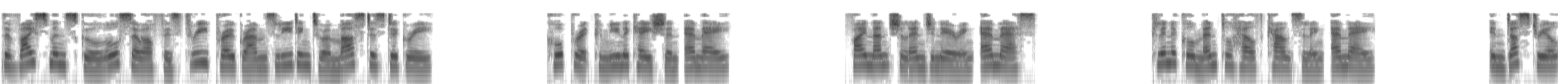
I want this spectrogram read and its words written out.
The Weissman School also offers three programs leading to a master's degree. Corporate Communication MA, Financial Engineering MS, Clinical Mental Health Counseling MA, Industrial,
